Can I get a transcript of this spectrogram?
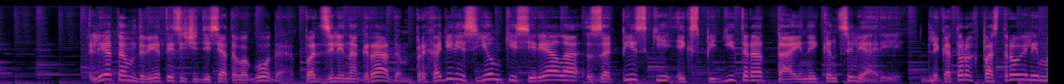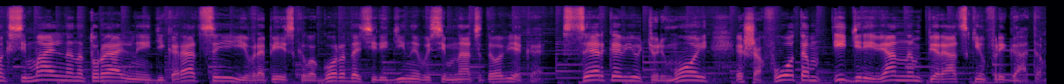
– Летом 2010 года под Зеленоградом проходили съемки сериала «Записки экспедитора тайной канцелярии», для которых построили максимально натуральные декорации европейского города середины XVIII века с церковью, тюрьмой, эшафотом и деревянным пиратским фрегатом.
